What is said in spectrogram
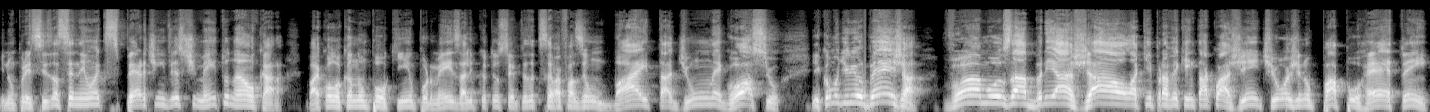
E não precisa ser nenhum expert em investimento, não, cara. Vai colocando um pouquinho por mês ali, porque eu tenho certeza que você vai fazer um baita de um negócio. E como diria o Benja, vamos abrir a jaula aqui para ver quem tá com a gente hoje no Papo Reto, hein?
